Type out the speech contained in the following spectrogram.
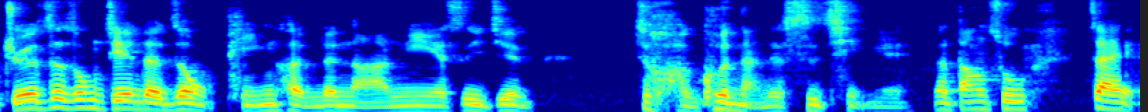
觉得这中间的这种平衡的拿捏是一件就很困难的事情诶。那当初在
